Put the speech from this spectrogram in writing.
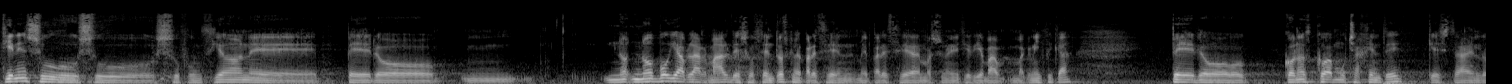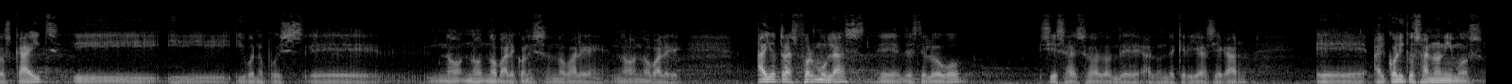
tienen su, su, función, eh, pero mm, no, no, voy a hablar mal de esos centros, que me, parecen, me parece además una iniciativa magnífica, pero conozco a mucha gente que está en los kites y, bueno, pues eh, no, no, no, vale con eso, no vale, no, no vale. Hay otras fórmulas, eh, desde luego, si es a eso a donde, a donde querías llegar. alcohólicos Anónimos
